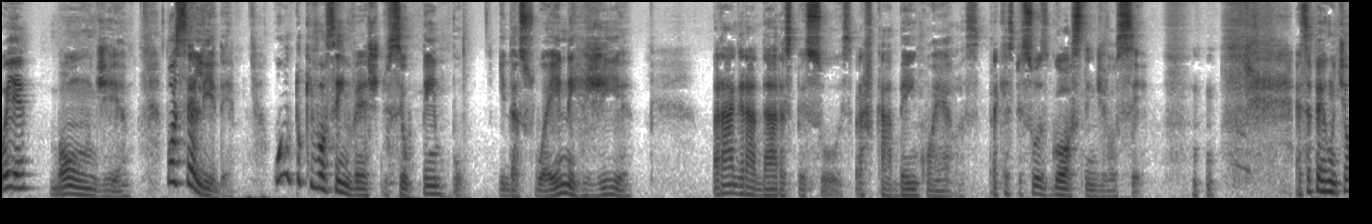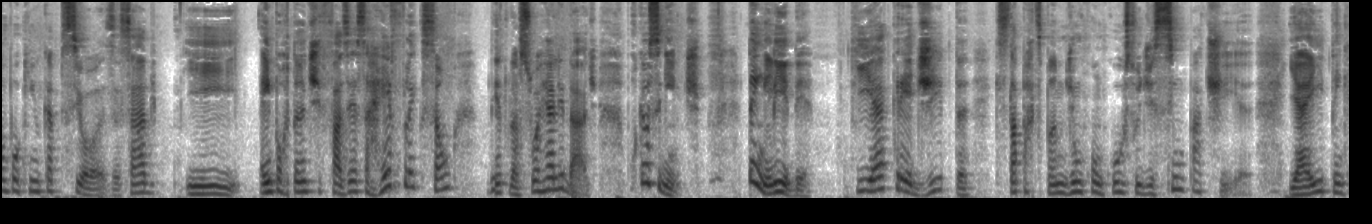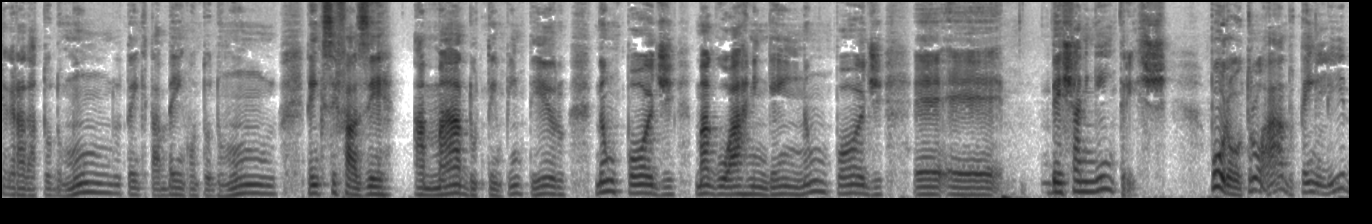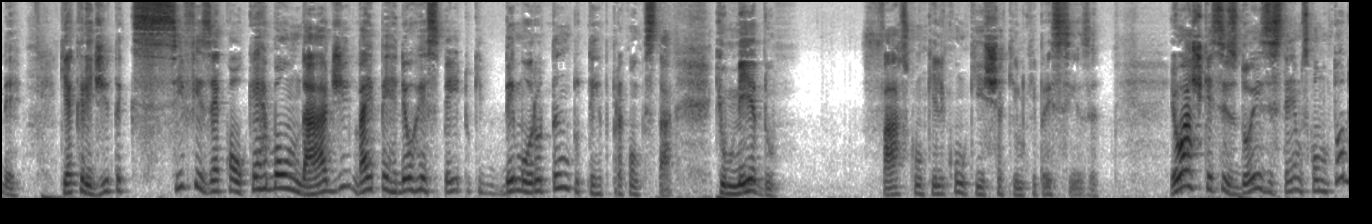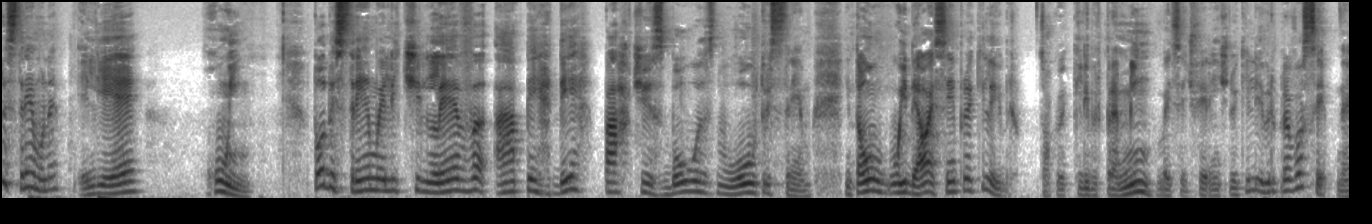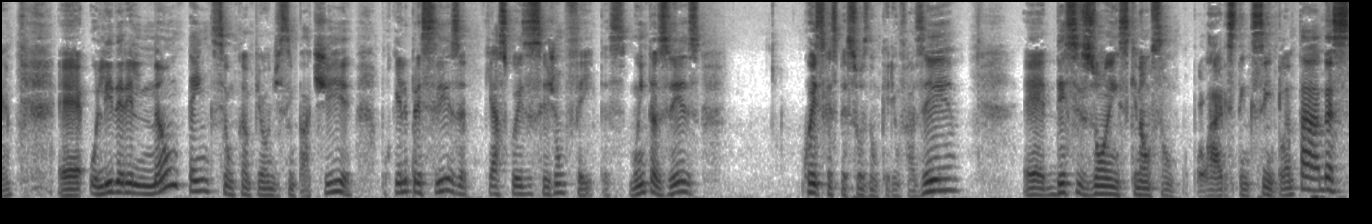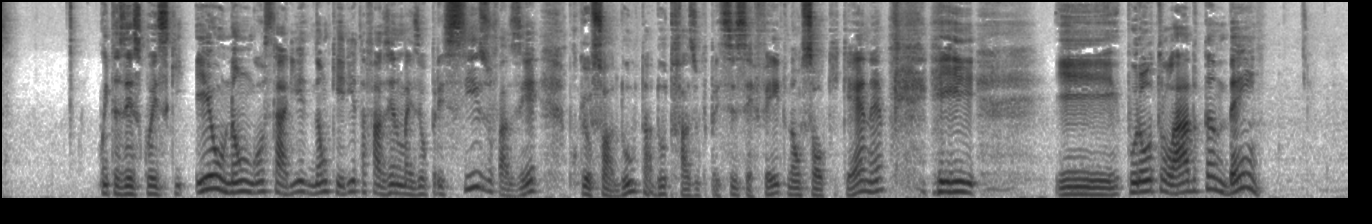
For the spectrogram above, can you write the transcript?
Oiê, bom dia. Você é líder. Quanto que você investe do seu tempo e da sua energia para agradar as pessoas, para ficar bem com elas, para que as pessoas gostem de você? Essa perguntinha é um pouquinho capciosa, sabe? E é importante fazer essa reflexão dentro da sua realidade. Porque é o seguinte, tem líder que acredita que está participando de um concurso de simpatia. E aí tem que agradar todo mundo, tem que estar bem com todo mundo, tem que se fazer amado o tempo inteiro, não pode magoar ninguém, não pode é, é, deixar ninguém triste. Por outro lado, tem líder que acredita que se fizer qualquer bondade, vai perder o respeito que demorou tanto tempo para conquistar. Que o medo faz com que ele conquiste aquilo que precisa. Eu acho que esses dois extremos, como todo extremo, né, ele é ruim. Todo extremo ele te leva a perder partes boas do outro extremo. Então, o ideal é sempre o equilíbrio. Só que o equilíbrio para mim vai ser diferente do equilíbrio para você, né? É, o líder ele não tem que ser um campeão de simpatia, porque ele precisa que as coisas sejam feitas. Muitas vezes coisas que as pessoas não queriam fazer, é, decisões que não são populares têm que ser implantadas, muitas vezes coisas que eu não gostaria, não queria estar tá fazendo, mas eu preciso fazer, porque eu sou adulto, adulto faz o que precisa ser feito, não só o que quer, né? E, e por outro lado, também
